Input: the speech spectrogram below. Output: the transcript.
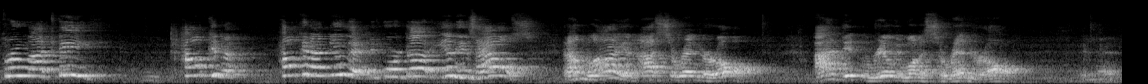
through my teeth. How can I, how can I do that before God in His house? And I'm lying, I surrender all. I didn't really want to surrender all. Amen.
